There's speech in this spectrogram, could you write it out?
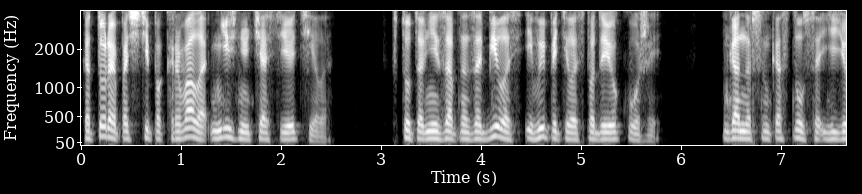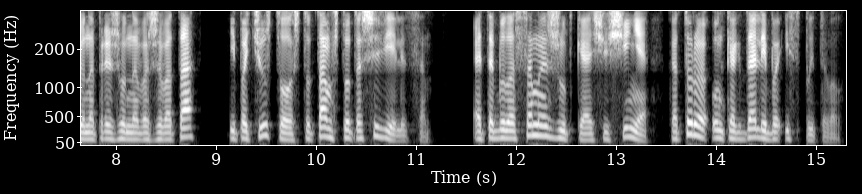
которая почти покрывала нижнюю часть ее тела. Что-то внезапно забилось и выпятилось под ее кожей. Ганнерсон коснулся ее напряженного живота и почувствовал, что там что-то шевелится. Это было самое жуткое ощущение, которое он когда-либо испытывал.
